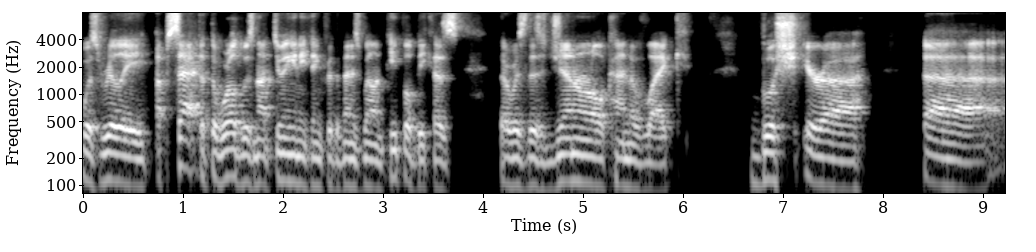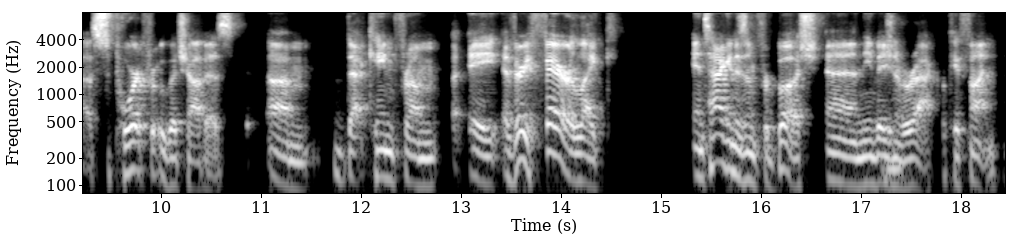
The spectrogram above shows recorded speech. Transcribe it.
was really upset that the world was not doing anything for the Venezuelan people because there was this general kind of like Bush era uh, support for Hugo Chavez um, that came from a, a very fair like antagonism for Bush and the invasion of Iraq. Okay, fine,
